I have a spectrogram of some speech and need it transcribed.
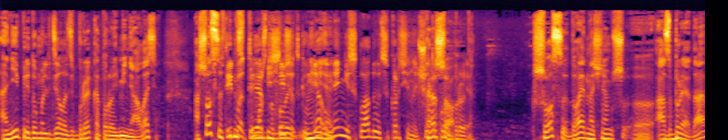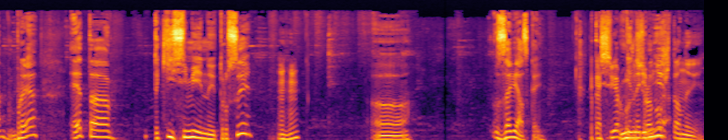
Они придумали делать бре, которое менялось. А шоссе, в Ты, принципе, ты можно было у меня, у менять. меня не складывается картина. Что Хорошо. такое бре? Шоссе, давай начнем ш- э, а с бре, да? Бре — это такие семейные трусы Мгм. Э, с завязкой. Так а сверху Не же на все равно штаны.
